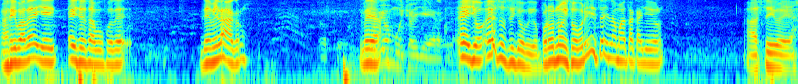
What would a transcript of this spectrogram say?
arriba de ella, y él se salvó fue de, de milagro. Vea. ¿Llovió mucho ayer? Ellos, eso sí llovió, pero no hizo brisa y la mata cayó. Así vea.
